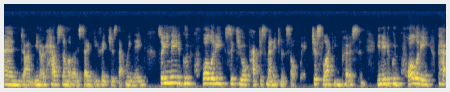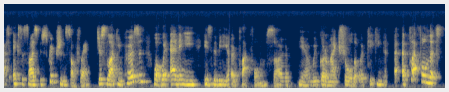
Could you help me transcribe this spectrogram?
and um, you know have some of those safety features that we need. So you need a good quality secure practice management software just like in person. You need a good quality perhaps exercise prescription software just like in person. What we're adding in is the video platform. So you know we've got to make sure that we're picking a, a platform that's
